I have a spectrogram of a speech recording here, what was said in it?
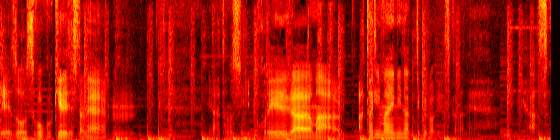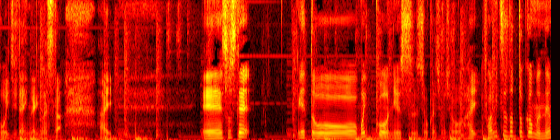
映像すごく綺麗でしたね。うん。いや、楽しみ。これが、まあ、当たり前になってくるわけですからね。いや、すごい時代になりました。はい。えー、そして、えっと、もう一個ニュース紹介しましょう。はい。ファミツー .com 年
